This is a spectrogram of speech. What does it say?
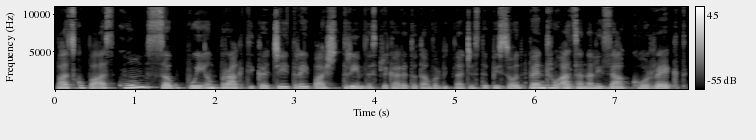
pas cu pas cum să pui în practică cei trei pași trim despre care tot am vorbit în acest episod pentru a-ți analiza corect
